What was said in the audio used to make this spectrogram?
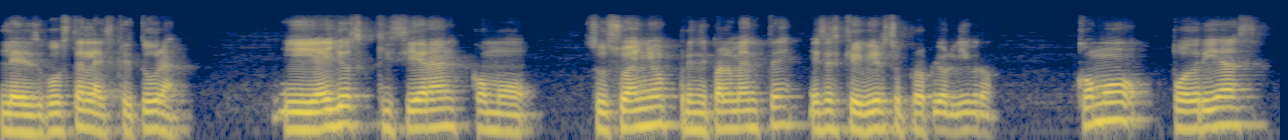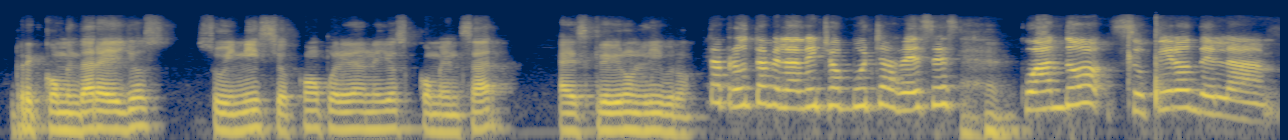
les gusta la escritura y ellos quisieran como su sueño principalmente es escribir su propio libro. ¿Cómo podrías recomendar a ellos su inicio? ¿Cómo podrían ellos comenzar a escribir un libro? Esta pregunta me la han hecho muchas veces cuando supieron de la,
